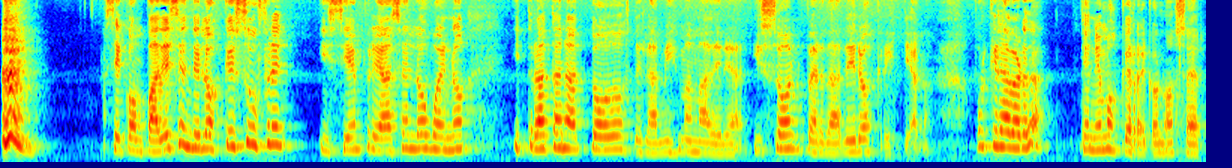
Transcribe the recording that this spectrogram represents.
Se compadecen de los que sufren y siempre hacen lo bueno y tratan a todos de la misma manera y son verdaderos cristianos. Porque la verdad, tenemos que reconocer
